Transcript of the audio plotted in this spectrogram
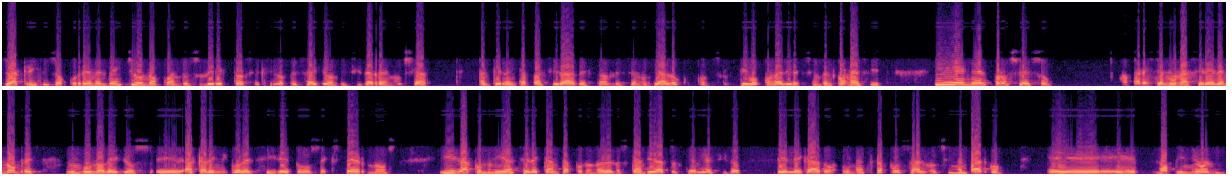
La crisis ocurre en el 21 cuando su director, Sergio López Ayón, decide renunciar ante la incapacidad de establecer un diálogo constructivo con la dirección del CONACYT y en el proceso aparecen una serie de nombres, ninguno de ellos eh, académico del CIDE, todos externos, y la comunidad se decanta por uno de los candidatos que había sido delegado en Azcapotzalco. Sin embargo, eh, eh, la opinión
